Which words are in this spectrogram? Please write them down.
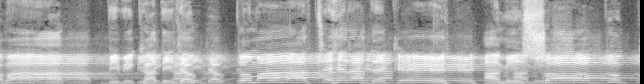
আমার বিবি খাদিজা তোমার চেহারা দেখে আমি সব দুঃখ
